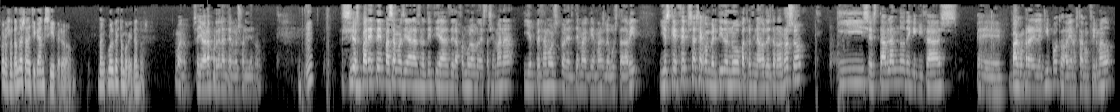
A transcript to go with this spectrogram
Bueno, saltando esa de chicane sí, pero dan- golpes tampoco hay tantos. Bueno, se llevará por delante el Goswari de nuevo. ¿Mm? Si os parece, pasamos ya a las noticias de la Fórmula 1 de esta semana y empezamos con el tema que más le gusta a David. Y es que Cepsa se ha convertido en nuevo patrocinador de Toro Rosso y se está hablando de que quizás eh, va a comprar el equipo, todavía no está confirmado.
